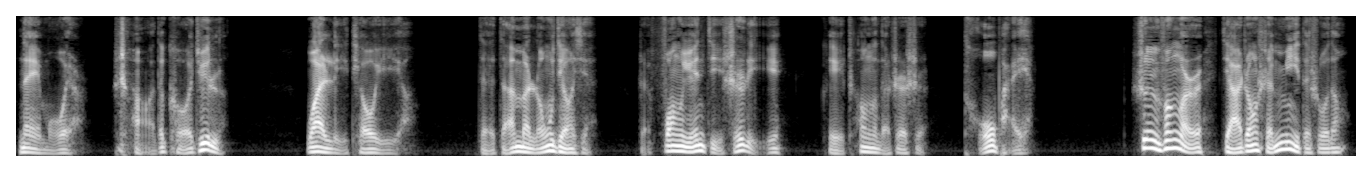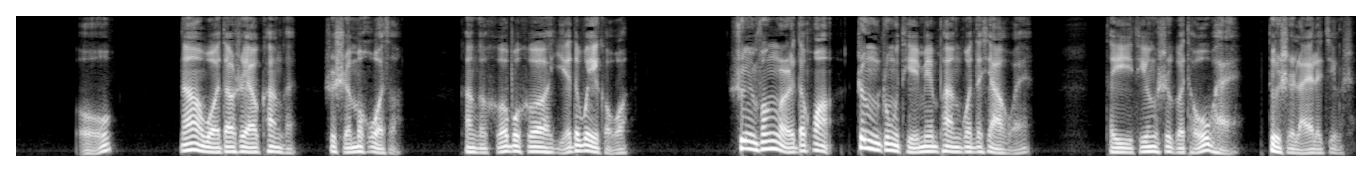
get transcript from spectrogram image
那模样长得可俊了，万里挑一呀，在咱们龙江县这方圆几十里，可以称得这是头牌呀。顺风耳假装神秘的说道：“哦，那我倒是要看看。”是什么货色？看看合不合爷的胃口啊！顺风耳的话正中铁面判官的下怀，他一听是个头牌，顿时来了精神。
